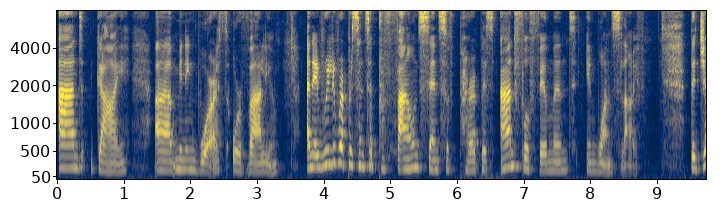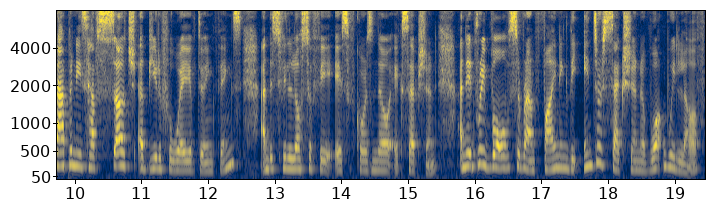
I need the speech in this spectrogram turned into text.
and gai, uh, meaning worth or value. And it really represents a profound sense of purpose and fulfillment in one's life. The Japanese have such a beautiful way of doing things, and this philosophy is, of course, no exception. And it revolves around finding the intersection of what we love,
